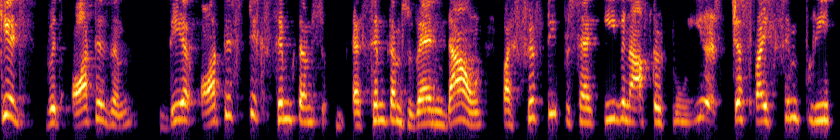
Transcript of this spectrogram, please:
kids with autism their autistic symptoms uh, symptoms went down by 50% even after two years just by simply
